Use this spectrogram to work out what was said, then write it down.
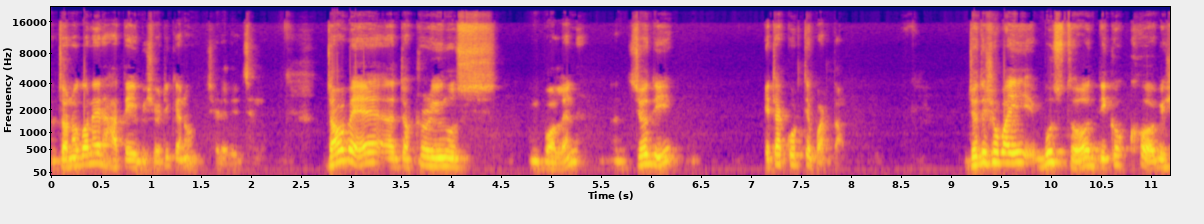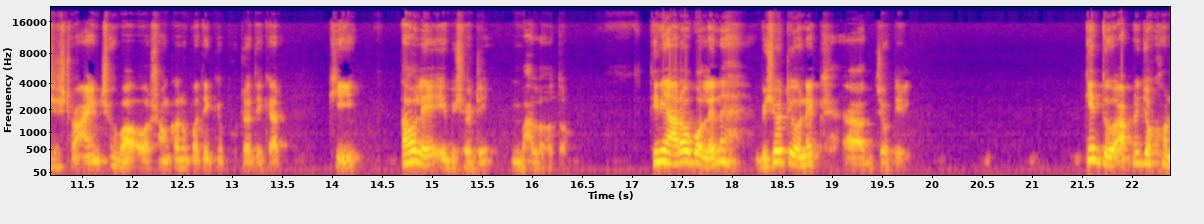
জনগণের হাতে এই বিষয়টি কেন ছেড়ে দিচ্ছেন? জবাবে ডক্টর ইউনুস বলেন, যদি এটা করতে পারতাম, যদি সবাই বুঝতো দ্বিকক্ষ বিশিষ্ট আইনসভা ও সংখ্যানুপাতিক ভোটাধিকার কি, তাহলে এই বিষয়টি ভালো হতো। তিনি আরও বলেন, বিষয়টি অনেক জটিল। কিন্তু আপনি যখন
